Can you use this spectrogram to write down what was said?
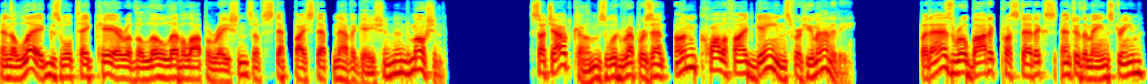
and the legs will take care of the low level operations of step by step navigation and motion. Such outcomes would represent unqualified gains for humanity. But as robotic prosthetics enter the mainstream,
